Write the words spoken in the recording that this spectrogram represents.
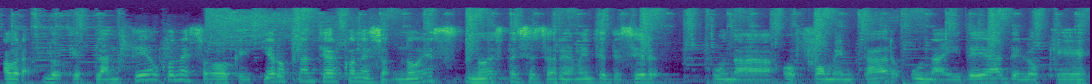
Ahora, lo que planteo con eso, o que quiero plantear con eso, no es, no es necesariamente decir una o fomentar una idea de lo que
